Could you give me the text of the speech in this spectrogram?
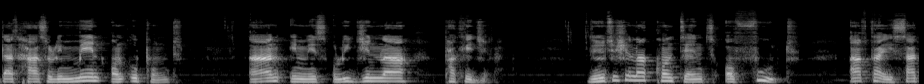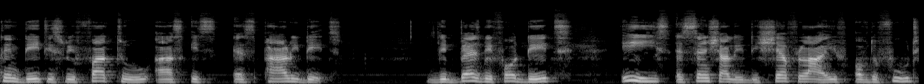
that has remained unopened and in its original packaging. The nutritional content of food after a certain date is referred to as its expiry date. The best before date is essentially the shelf life of the food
